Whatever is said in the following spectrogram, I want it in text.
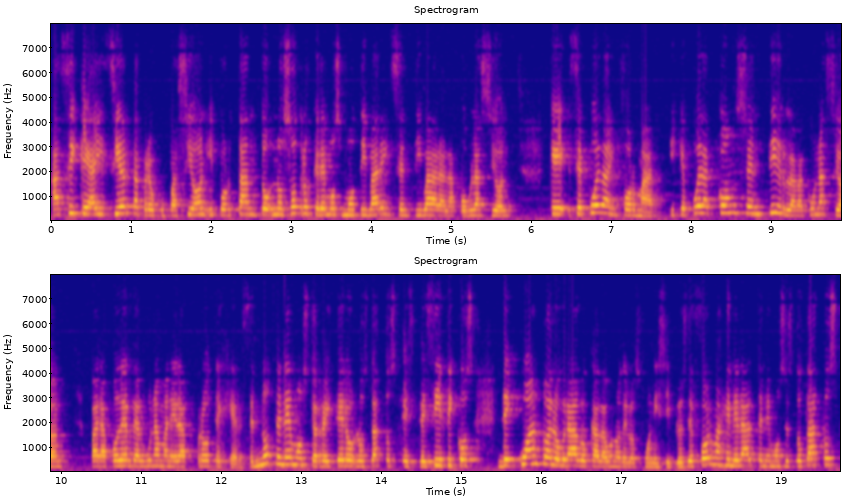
Así que hay cierta preocupación y por tanto nosotros queremos motivar e incentivar a la población que se pueda informar y que pueda consentir la vacunación para poder de alguna manera protegerse. No tenemos, te reitero, los datos específicos de cuánto ha logrado cada uno de los municipios. De forma general tenemos estos datos.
